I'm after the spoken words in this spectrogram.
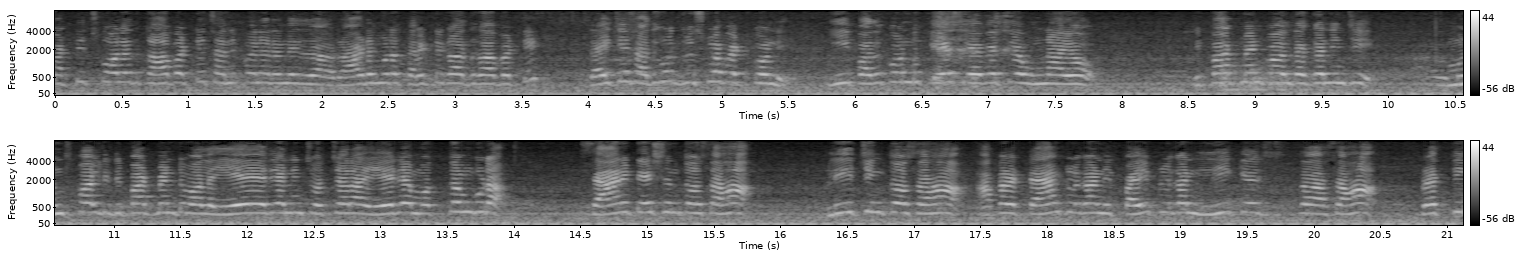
పట్టించుకోలేదు కాబట్టి చనిపోయినారనేది రాయడం కూడా కరెక్ట్ కాదు కాబట్టి దయచేసి అది కూడా దృష్టిలో పెట్టుకోండి. ఈ పదకొండు కేసులు ఏవైతే ఉన్నాయో డిపార్ట్మెంట్ వాళ్ళ దగ్గర నుంచి మున్సిపాలిటీ డిపార్ట్మెంట్ వాళ్ళ ఏ ఏరియా నుంచి వచ్చారో ఆ ఏరియా మొత్తం కూడా శానిటేషన్తో సహా బ్లీచింగ్తో సహా అక్కడ ట్యాంకులు కానీ పైపులు కానీ లీకేజ్ సహా ప్రతి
